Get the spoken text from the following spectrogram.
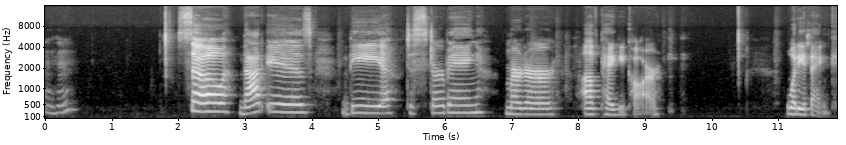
Mm-hmm. So that is the disturbing murder of Peggy Carr. What do you think?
